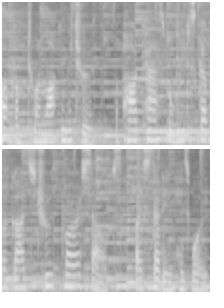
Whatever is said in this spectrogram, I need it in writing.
Welcome to Unlocking the Truth, a podcast where we discover God's truth for ourselves by studying His Word.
